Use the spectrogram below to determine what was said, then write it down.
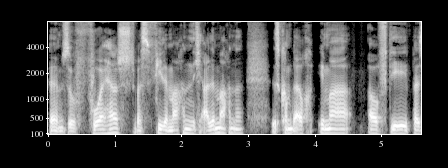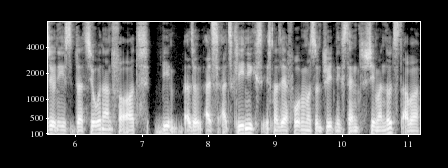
ähm, so vorherrscht, was viele machen, nicht alle machen. Es kommt auch immer auf die persönliche Situation an vor Ort. Wie, also als, als Klinik ist man sehr froh, wenn man so ein Treat and Extend Schema nutzt, aber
